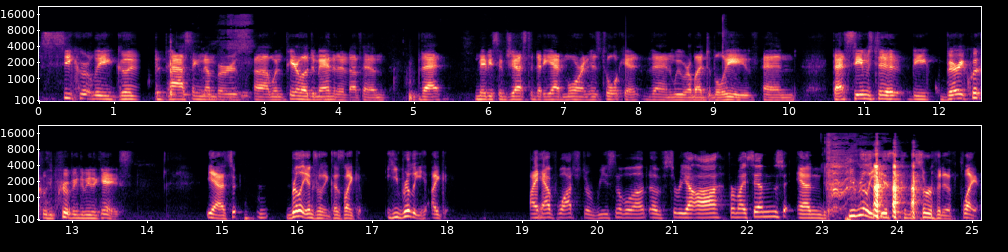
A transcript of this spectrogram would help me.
secretly good passing numbers uh, when Pirlo demanded it of him that maybe suggested that he had more in his toolkit than we were led to believe. And that seems to be very quickly proving to be the case. Yeah, it's really interesting because like he really like I have watched a reasonable amount of Serie A for my sins, and he really is a conservative player.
